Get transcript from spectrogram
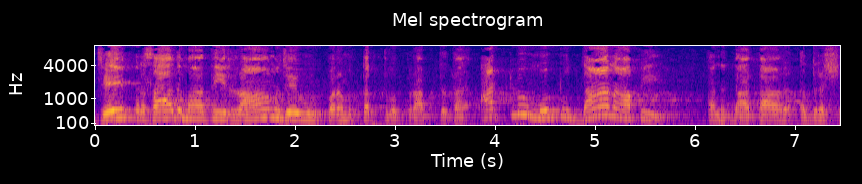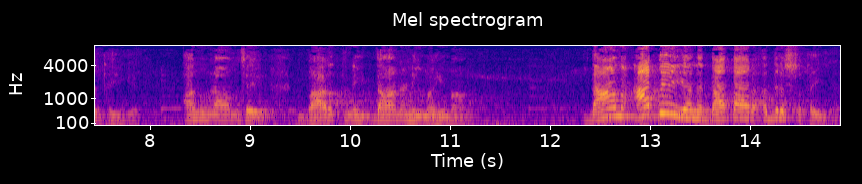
જે પ્રસાદમાંથી રામ જેવું પરમ તત્વ પ્રાપ્ત થાય, આટલું મોટું દાન આપી અને દાતાર અદ્રશ્ય થઈ ગયા. આનું નામ છે ભારતની દાનની મહિમા. દાન આપી અને દાતાર અદ્રશ્ય થઈ જાય.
